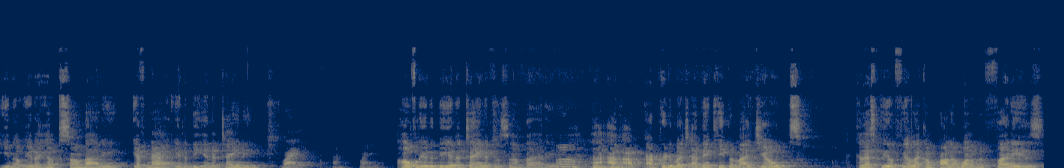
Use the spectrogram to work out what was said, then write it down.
you know, it'll help somebody. If not, it'll be entertaining. Right. Uh, right. Hopefully it'll be entertaining for somebody. Hmm. I, I, I, I pretty much, I've been keeping my jokes because I still feel like I'm probably one of the funniest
